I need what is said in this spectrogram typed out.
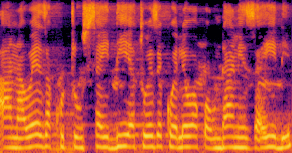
anaweza kutusaidia tuweze kuelewa kwa undani zaidi.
